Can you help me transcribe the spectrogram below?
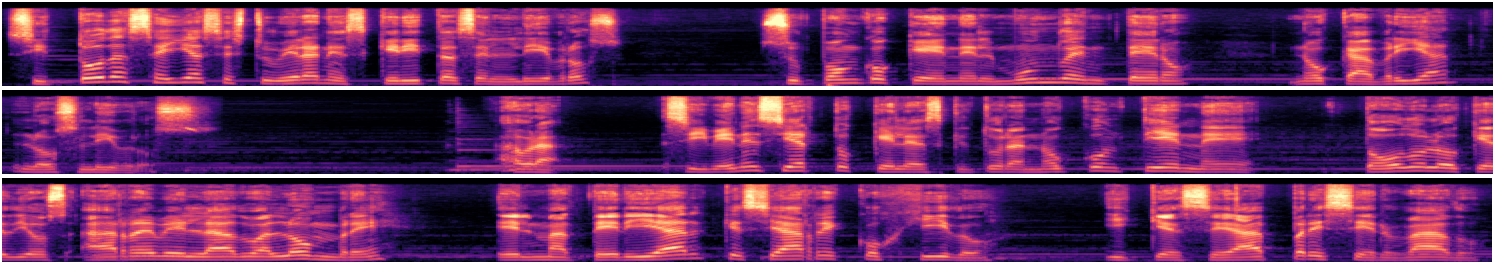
Si todas ellas estuvieran escritas en libros, supongo que en el mundo entero no cabrían los libros. Ahora, si bien es cierto que la escritura no contiene todo lo que Dios ha revelado al hombre, el material que se ha recogido y que se ha preservado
